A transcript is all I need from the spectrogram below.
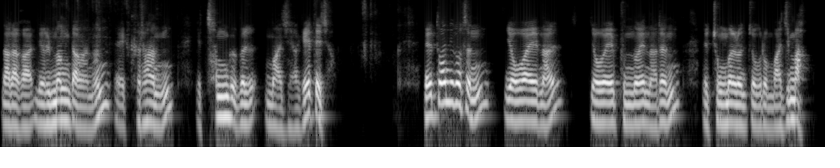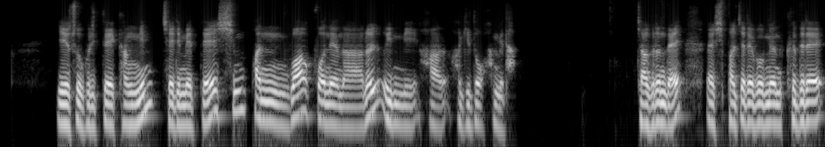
나라가 멸망당하는 그러한 참극을 맞이하게 되죠. 또한 이것은 여호와의 날, 여호와의 분노의 날은 종말론적으로 마지막 예수 그리스도의 강림, 재림의 때의 심판과 구원의 날을 의미하기도 합니다. 자, 그런데 18절에 보면 그들의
